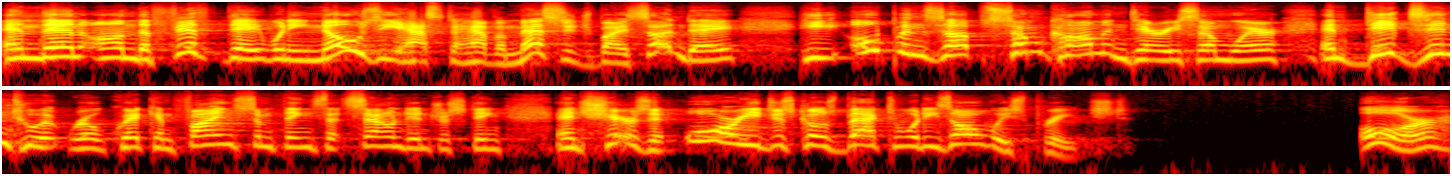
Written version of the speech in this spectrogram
And then on the fifth day, when he knows he has to have a message by Sunday, he opens up some commentary somewhere and digs into it real quick and finds some things that sound interesting and shares it. Or he just goes back to what he's always preached. Or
